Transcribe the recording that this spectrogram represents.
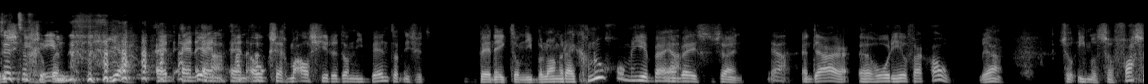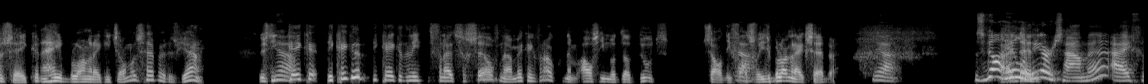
precies op. in. En, ja, en, en, Ja. En, en ook zeg maar, als je er dan niet bent, dan is het, ben ik dan niet belangrijk genoeg om hierbij Ja. aanwezig te zijn. Ja, En daar eh, hoor je heel vaak, oh ja, zo iemand zou vast en zeker een heel belangrijk iets anders hebben. Dus ja. Dus die, Ja. keken, die, keken, die keken er niet vanuit zichzelf naar, maar ik keken van, ook, nou, maar als iemand dat doet, zal die vast wel iets belangrijks hebben. ja. Dat is wel heel en- leerzaam, hè, eigenlijk.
